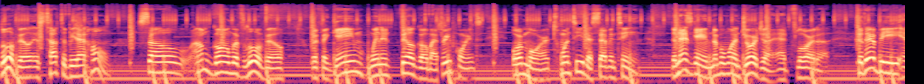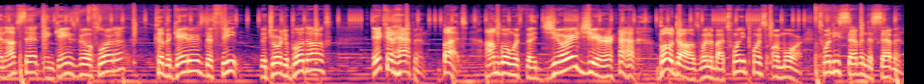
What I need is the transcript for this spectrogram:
Louisville is tough to beat at home. So I'm going with Louisville with a game winning field goal by three points or more, 20 to 17. The next game, number one, Georgia at Florida. Could there be an upset in Gainesville, Florida? Could the Gators defeat the Georgia Bulldogs? It could happen, but I'm going with the Georgia Bulldogs winning by 20 points or more, 27 to 7.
